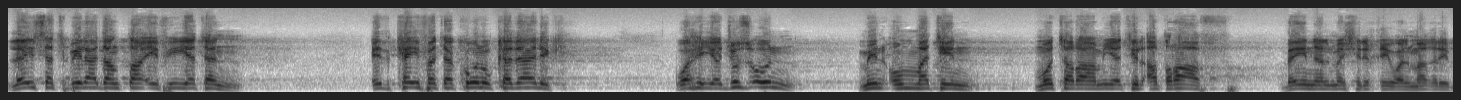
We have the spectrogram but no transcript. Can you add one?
ليست بلادا طائفية. إذ كيف تكون كذلك؟ وهي جزء من أمة مترامية الأطراف بين المشرق والمغرب.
